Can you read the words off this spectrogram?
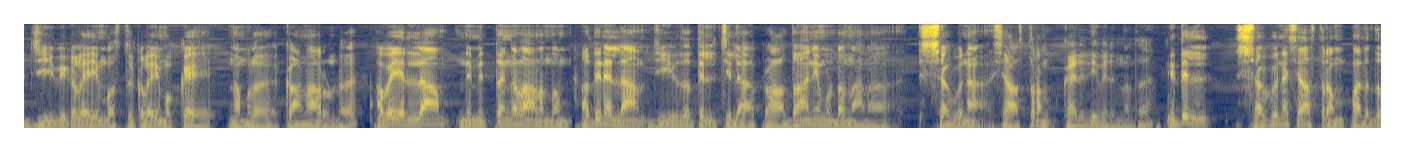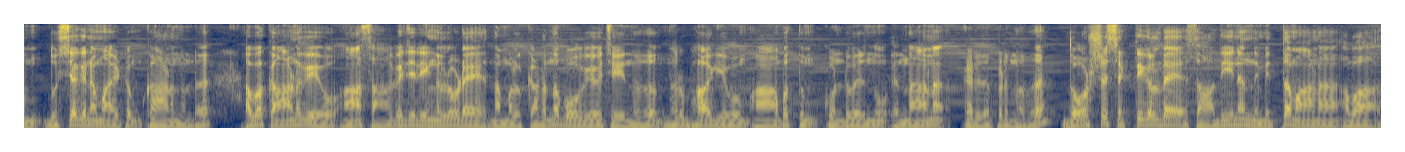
ജീവികളെയും വസ്തുക്കളെയും ഒക്കെ നമ്മൾ കാണാറുണ്ട്. അവയെല്ലാം നിമിത്തങ്ങളാണെന്നും അതിനെല്ലാം ജീവിതത്തിൽ ചില പ്രാധാന്യമുണ്ടെന്നാണ് ശകുന ശാസ്ത്രം കരുതി വരുന്നത്. ഇതിൽ ശകുനശാസ്ത്രം പലതും ദുശകനമായിട്ടും കാണുന്നുണ്ട്. അവ കാണുകയോ ആ സാഹചര്യങ്ങളിലൂടെ നമ്മൾ കടന്നു പോവുകയോ ചെയ്യുന്നത് നിർഭാഗ്യവും ആപത്തും കൊണ്ടുവരുന്നു എന്നാണ് കരുതപ്പെടുന്നത്. ദോഷശക്തികളുടെ സ്വാധീനം നിമിത്തമാണ് അവ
